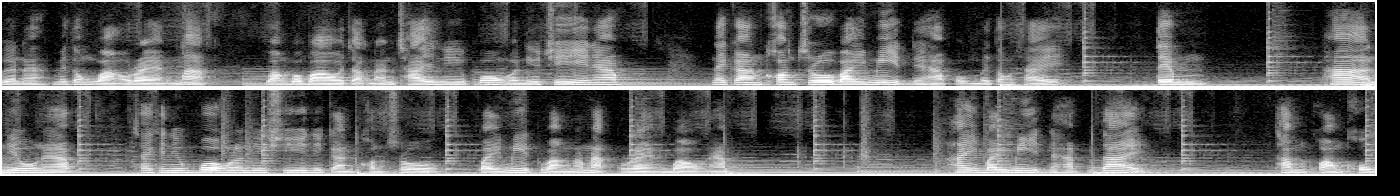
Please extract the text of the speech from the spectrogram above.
เพื่อนๆนะไม่ต้องวางแรงมาก วางเบาๆ จากนั้นใช้นิ้วโป้งกับนิ้วชี้นะครับ ในการคอนโทรลใบมีดเนะครับผมไม่ต้องใช้เต็ม 5 นิ้วนะครับ ใช้แค่นิ้วโป้งและนิ้วชี้ในการคอนโทรลใบมีดวางน้ำหนักแรงเบานะครับ ให้ใบมีดนะครับได้ทำความคม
